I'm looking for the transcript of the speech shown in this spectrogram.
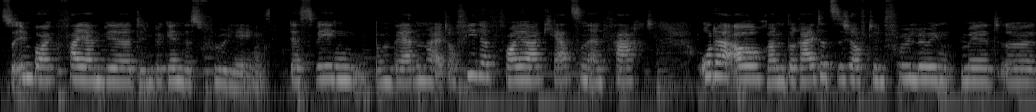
Zu Imbolg feiern wir den Beginn des Frühlings. Deswegen werden halt auch viele Feuer, Kerzen entfacht. Oder auch man bereitet sich auf den Frühling mit äh,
